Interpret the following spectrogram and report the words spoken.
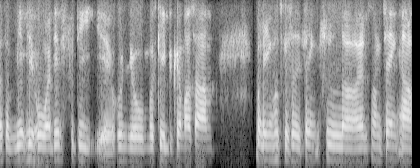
altså virkelig hurtigt, fordi uh, hun jo måske bekymrer sig om, hvor længe hun skal sidde i fængsel og alle sådan nogle ting. Og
